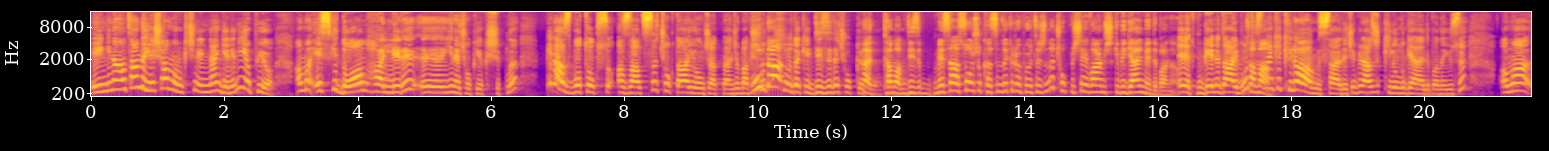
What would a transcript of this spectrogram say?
Engin Altan da yaş almamak için elinden geleni yapıyor ama eski doğal halleri e, yine çok yakışıklı. Biraz botoksu azaltsa çok daha iyi olacak bence. Bak Burada- şu, şuradaki dizide çok kötü. Ha, tamam dizi, mesela son şu Kasım'daki röportajında çok bir şey varmış gibi gelmedi bana. Evet bu gene daha iyi. Burada Tamam. sanki kilo almış sadece. Birazcık kilolu geldi bana yüzü. Ama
